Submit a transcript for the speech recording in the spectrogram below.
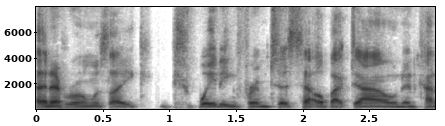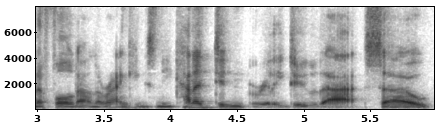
and everyone was like just waiting for him to settle back down and kind of fall down the rankings, and he kind of didn't really do that. So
